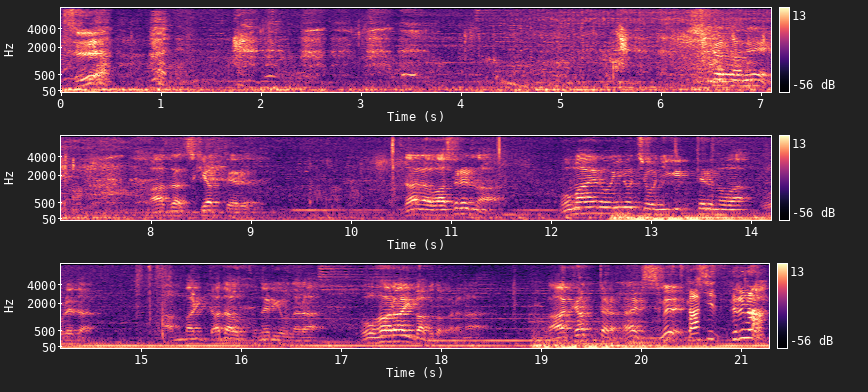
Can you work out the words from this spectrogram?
つ仕方ねえ。まずは付き合ってやる。だが忘れるな。お前の命を握ってるのは俺だ。あんまりダダをこねるようならお払い箱だからな。分かったら早く進め。指図するな。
